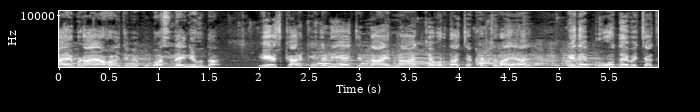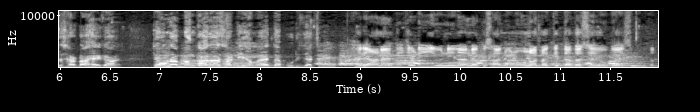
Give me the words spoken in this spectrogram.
ਐਂ ਬਣਾਇਆ ਹੋਇਆ ਜਿਵੇਂ ਕੋਈ ਵਸਦਾ ਹੀ ਨਹੀਂ ਹੁੰਦਾ। ਇਸ ਕਰਕੇ ਜਣੀ ਇਹ ਜਿੰਨਾ ਇੰਨਾ ਜ਼ਬਰਦਸਤ ਝੱਖੜ ਚਲਾਇਆ ਇਹਦੇ ਵਿਰੋਧ ਦੇ ਵਿੱਚ ਅੱਜ ਸਾਡਾ ਹੈਗਾ ਤੇ ਉਹਨਾਂ ਮੰਗਾਂ ਨਾਲ ਸਾਡੀ ਹਮਾਇਤ ਹੈ ਪੂਰੀ ਜੱਚਦੀ ਹਰਿਆਣਾ ਦੀ ਜਿਹੜੀ ਯੂਨੀਅਨ ਨੇ ਕਿਸਾਨ ਯੂਨੀਅਨ ਉਹਨਾਂ ਦਾ ਕਿੱਦਾਂ ਦਾ ਸਹਿਯੋਗ ਹੈ ਇਸ ਮਤਲਬ?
